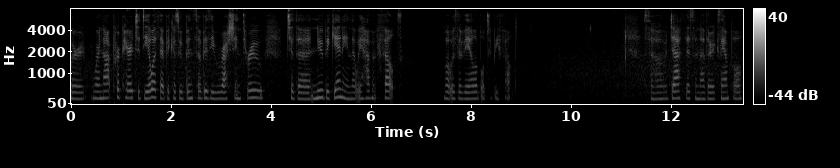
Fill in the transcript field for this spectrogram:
we're we're not prepared to deal with it because we've been so busy rushing through to the new beginning that we haven't felt what was available to be felt. So death is another example.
